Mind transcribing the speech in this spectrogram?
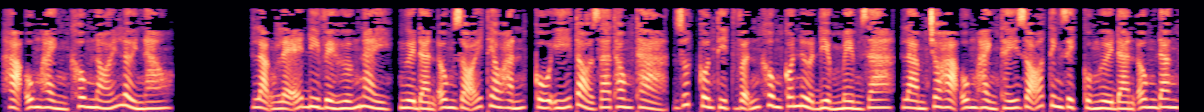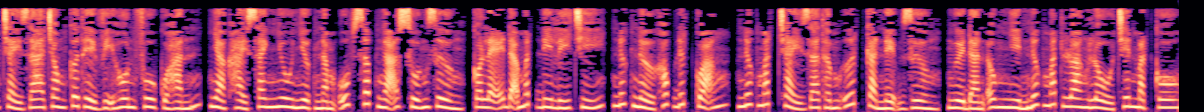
hạ ung hành không nói lời nào. Lặng lẽ đi về hướng này, người đàn ông dõi theo hắn, cố ý tỏ ra thong thả, rút côn thịt vẫn không có nửa điểm mềm ra, làm cho hạ ung hành thấy rõ tinh dịch của người đàn ông đang chảy ra trong cơ thể vị hôn phu của hắn, nhạc hải xanh nhu nhược nằm úp sấp ngã xuống giường, có lẽ đã mất đi lý trí, nước nở khóc đứt quãng, nước mắt chảy ra thấm ướt cả nệm giường, người đàn ông nhìn nước mắt loang lổ trên mặt cô,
